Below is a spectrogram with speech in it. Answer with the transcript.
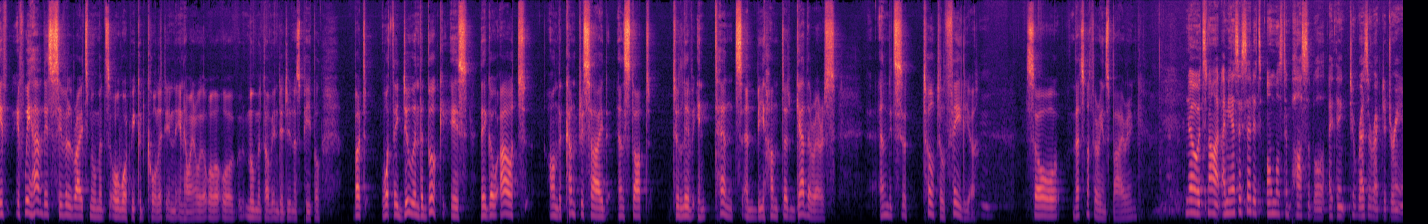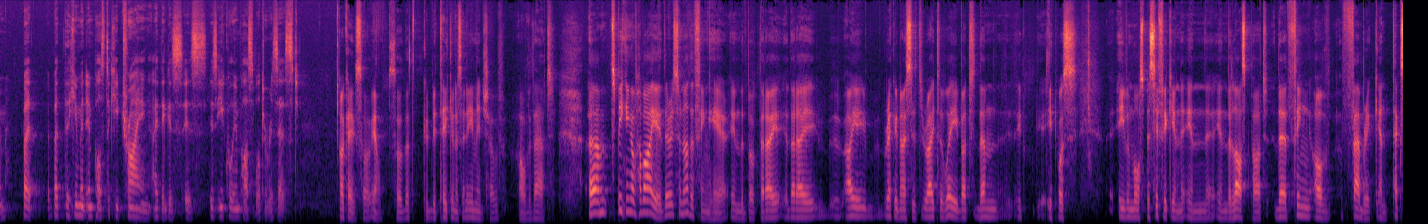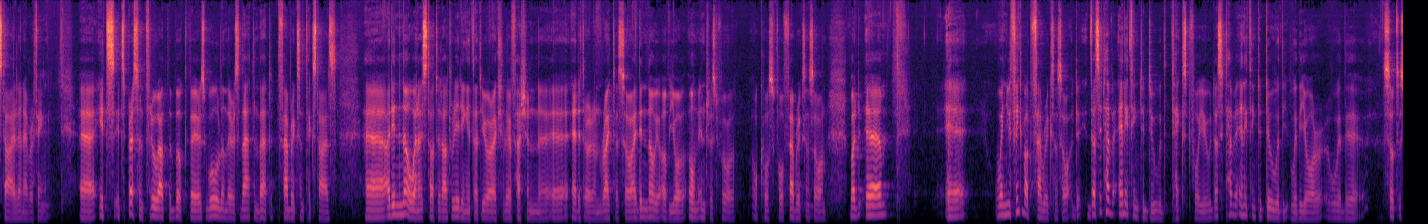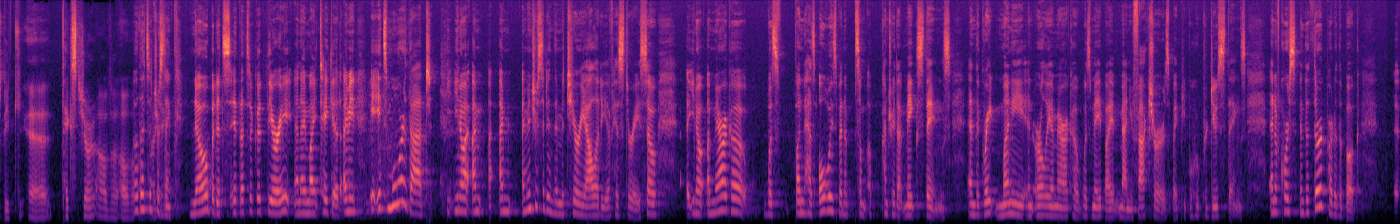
if if we have this civil rights movement, or what we could call it in in Hawaii, or, or, or, movement of indigenous people, but what they do in the book is they go out on the countryside and start to live in tents and be hunter gatherers, and it's a total failure. Mm. So that's not very inspiring. No, it's not. I mean, as I said, it's almost impossible, I think, to resurrect a dream. But but the human impulse to keep trying, I think, is is is equally impossible to resist. Okay, so yeah, so that could be taken as an image of of that. Um, speaking of Hawaii, there is another thing here in the book that I that I I recognized it right away, but then it it was even more specific in in in the last part. The thing of fabric and textile and everything. Uh, it's it's present throughout the book. There's wool and there's that and that, fabrics and textiles. Uh, I didn't know when I started out reading it that you are actually a fashion uh, editor and writer, so I didn't know of your own interest for, of course, for fabrics and so on. But um, uh, when you think about fabrics and so on, does it have anything to do with text for you? Does it have anything to do with with your with the so to speak uh, texture of, of oh that's interesting. No but it's it, that's a good theory and i might take it. I mean it, it's more that you know i'm i'm i'm interested in the materiality of history. So you know america was fun has always been a, some, a country that makes things and the great money in early america was made by manufacturers by people who produce things. And of course in the third part of the book uh,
